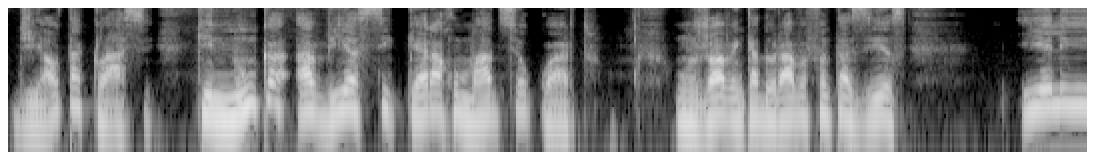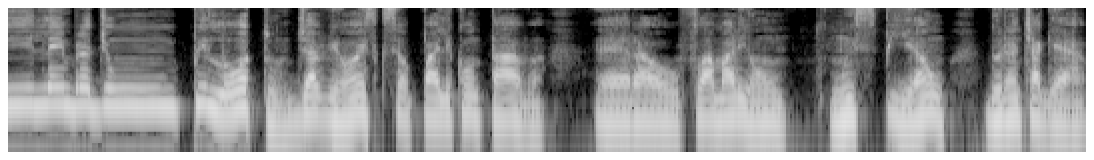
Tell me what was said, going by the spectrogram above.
de alta classe, que nunca havia sequer arrumado seu quarto. Um jovem que adorava fantasias e ele lembra de um piloto de aviões que seu pai lhe contava, era o Flammarion, um espião durante a guerra.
